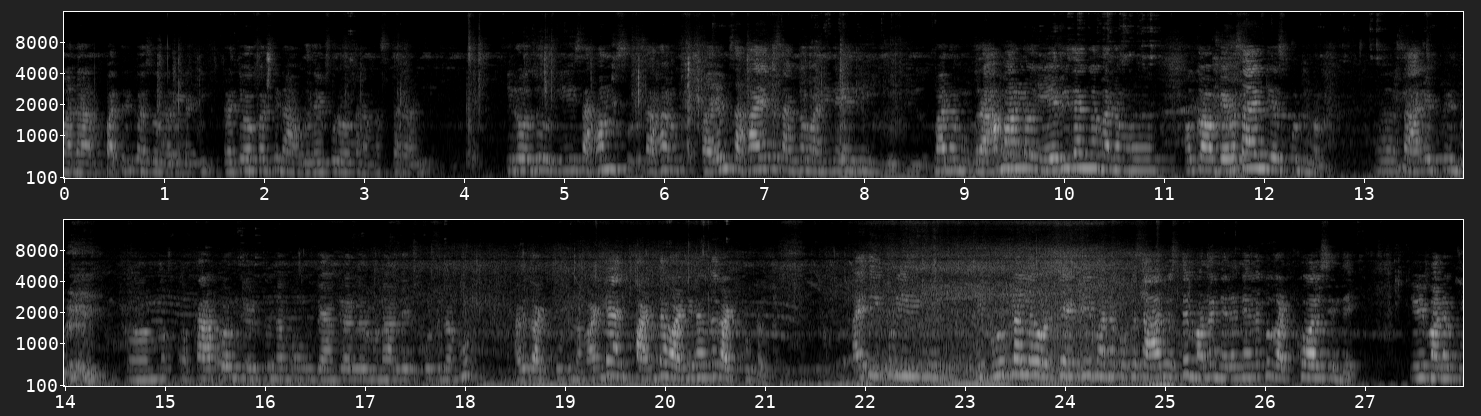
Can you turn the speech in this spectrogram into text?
మన పత్రికా సోదరులకి ప్రతి ఒక్కరికి నా హృదయపూర్వక నమస్కారాలు. ఈరోజు ఈ సహం సహం స్వయం సహాయక సంఘం అనేది మనం గ్రామాల్లో ఏ విధంగా మనము ఒక వ్యవసాయం చేసుకుంటున్నాం? సార్ చెప్పిండు. క్రాప్ లోన్ వెళ్తున్నాము బ్యాంకులలో రుణాలు తెచ్చుకుంటున్నాము అవి కట్టుకుంటున్నాము. అంటే అది పంట వండినాక కట్టుకుంటాం. అయితే ఇప్పుడు ఈ ఈ గ్రూప్లలో వచ్చేటి మనకు ఒకసారి వస్తే మళ్ళీ నెల నెలకు కట్టుకోవాల్సిందే. ఇవి మనకు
